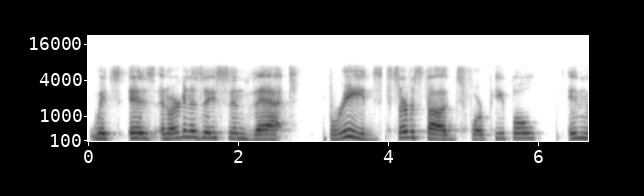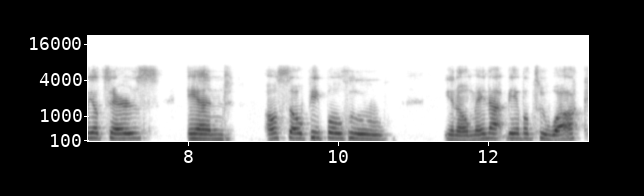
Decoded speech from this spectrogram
which is an organization that breeds service dogs for people in wheelchairs and also people who, you know, may not be able to walk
